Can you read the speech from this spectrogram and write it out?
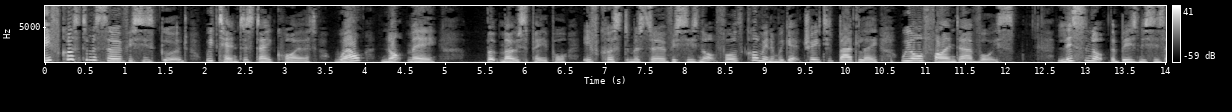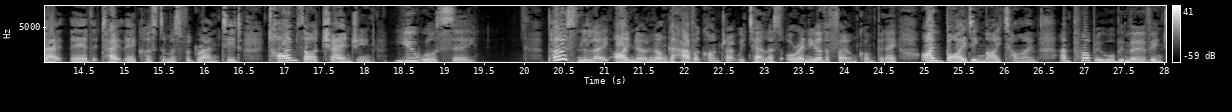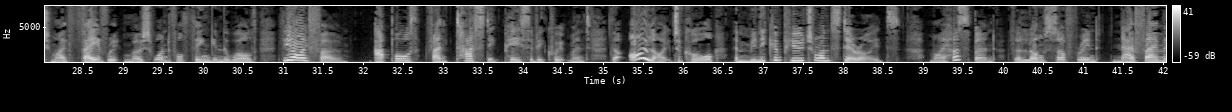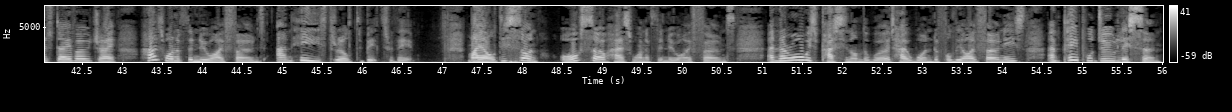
If customer service is good, we tend to stay quiet. Well, not me. But most people, if customer service is not forthcoming and we get treated badly, we all find our voice. Listen up the businesses out there that take their customers for granted. Times are changing. You will see. Personally, I no longer have a contract with TELUS or any other phone company. I'm biding my time and probably will be moving to my favourite, most wonderful thing in the world, the iPhone. Apple's fantastic piece of equipment that I like to call a mini computer on steroids. My husband, the long-suffering, now famous Dave OJ, has one of the new iPhones and he's thrilled to bits with it. My eldest son also has one of the new iPhones, and they're always passing on the word how wonderful the iPhone is, and people do listen.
